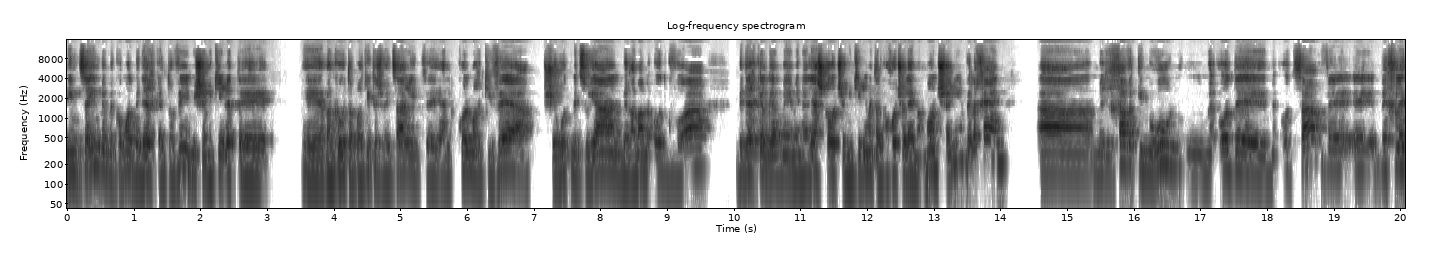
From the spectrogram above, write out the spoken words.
נמצאים במקומות בדרך כלל טובים, מי שמכיר את אה, הבנקאות הפרטית השוויצרית אה, על כל מרכיביה, שירות מצוין ברמה מאוד גבוהה, בדרך כלל גם אה, מנהלי השקעות שמכירים את הלקוחות שלהם המון שנים, ולכן המרחב התמרון הוא מאוד, מאוד צר, ובהחלט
